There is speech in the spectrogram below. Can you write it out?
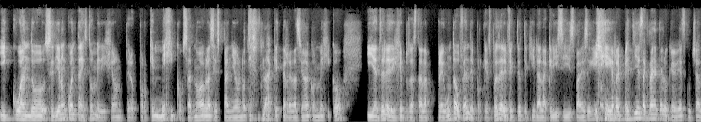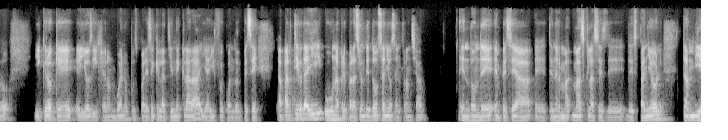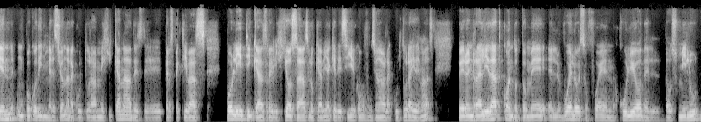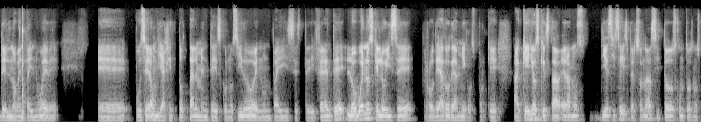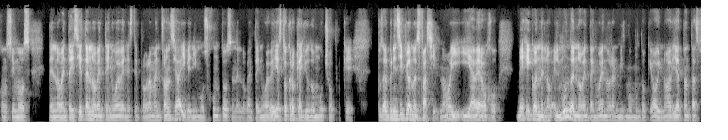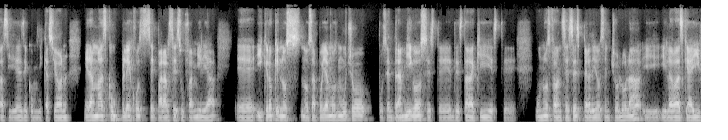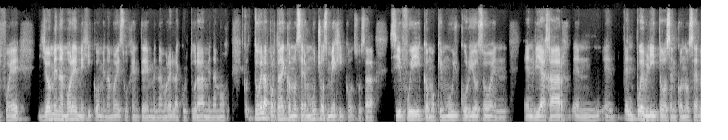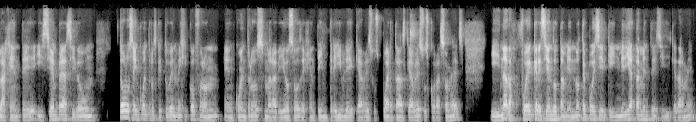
Y cuando se dieron cuenta de esto, me dijeron, pero ¿por qué México? O sea, no hablas español, no tienes nada que te relaciona con México. Y entonces le dije, pues hasta la pregunta ofende, porque después del efecto tequila, la crisis, parece que repetí exactamente lo que había escuchado. Y creo que ellos dijeron, bueno, pues parece que la tiene clara y ahí fue cuando empecé. A partir de ahí hubo una preparación de dos años en Francia en donde empecé a eh, tener más clases de, español, también un poco de inmersión a la cultura mexicana desde perspectivas políticas, religiosas, lo que había que decir, cómo funcionaba la cultura y demás. Pero en realidad cuando tomé el vuelo, eso fue en julio del 2000, del 99, eh, pues era un viaje totalmente desconocido en un país este, diferente. Lo bueno es que lo hice rodeado de amigos, porque aquellos que está, éramos 16 personas y todos juntos nos conocimos del 97 al 99 en este programa en Francia y venimos juntos en el 99 y esto creo que ayudó mucho porque pues al principio no es fácil, ¿no? Y, a ver, ojo, México en el, mundo en 99 no era el mismo mundo que hoy, no había tantas facilidades de comunicación, era más complejo separarse de su familia eh, y creo que nos, nos apoyamos mucho, pues entre amigos, este, de estar aquí, este, unos franceses perdidos en Cholula y, y, la verdad es que ahí fue, yo me enamoré de México, me enamoré de su gente, me enamoré de la cultura, me enamoré, tuve la oportunidad de conocer muchos Méxicos, o sea, sí fui como que muy curioso en, en viajar en, en, pueblitos, en conocer la gente y siempre ha sido un todos los encuentros que tuve en México fueron encuentros maravillosos de gente increíble que abre sus puertas, que abre sus corazones. Y nada, fue creciendo también. No te puedo decir que inmediatamente decidí quedarme,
